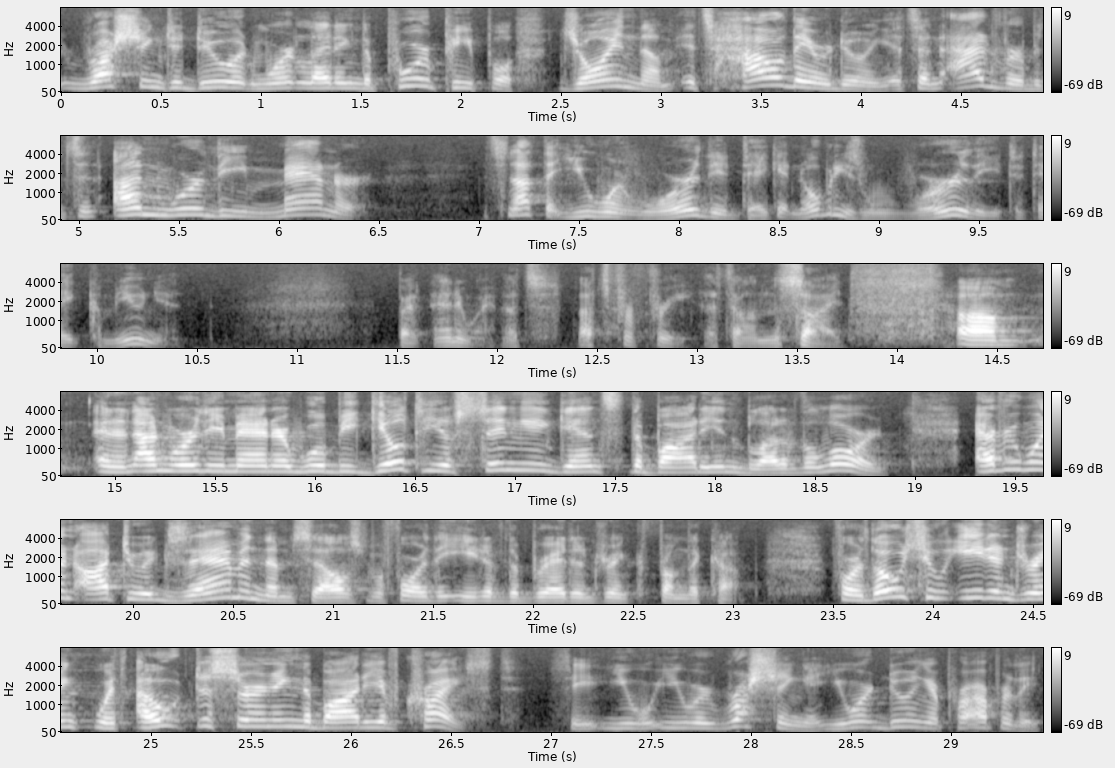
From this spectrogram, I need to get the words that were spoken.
rushing to do it and weren't letting the poor people join them. It's how they were doing it. It's an adverb, it's an unworthy manner. It's not that you weren't worthy to take it. Nobody's worthy to take communion. But anyway, that's, that's for free. That's on the side. Um, in an unworthy manner will be guilty of sinning against the body and blood of the Lord. Everyone ought to examine themselves before they eat of the bread and drink from the cup. For those who eat and drink without discerning the body of Christ, see, you, you were rushing it, you weren't doing it properly,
